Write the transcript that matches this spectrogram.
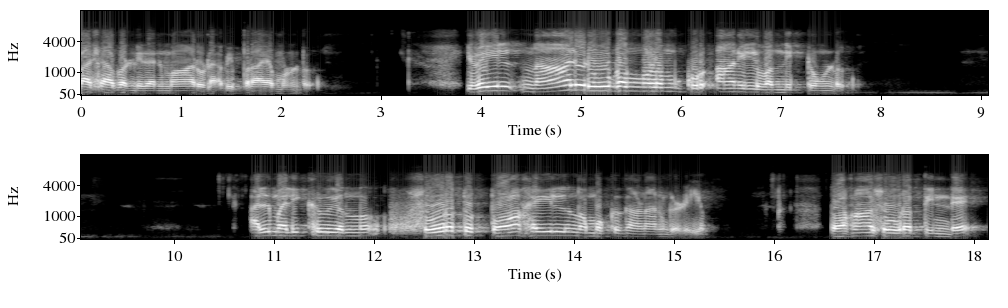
ഭാഷാ പണ്ഡിതന്മാരുടെ അഭിപ്രായമുണ്ട്. ഇവയിൽ നാല് രൂപങ്ങളും ഖുർആാനിൽ വന്നിട്ടുണ്ട്. അൽ മലിക്ക് എന്ന് സൂറത്ത് ത്വാഹയിൽ നമുക്ക് കാണാൻ കഴിയും. ത്വഹ സൂറത്തിന്റെ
